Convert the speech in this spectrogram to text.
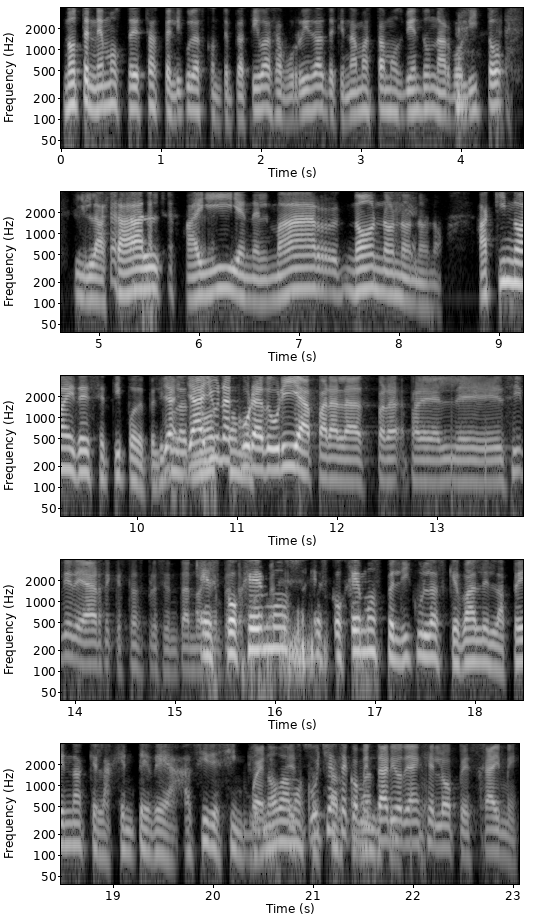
no tenemos de estas películas contemplativas aburridas de que nada más estamos viendo un arbolito y la sal ahí en el mar, no, no, no, no, no. Aquí no hay de ese tipo de películas. Ya, hay una curaduría para las para, el eh, cine de arte que estás presentando. Escogemos, escogemos películas que vale la pena que la gente vea, así de simple. Bueno, no vamos escucha este comentario de Ángel López, Jaime.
